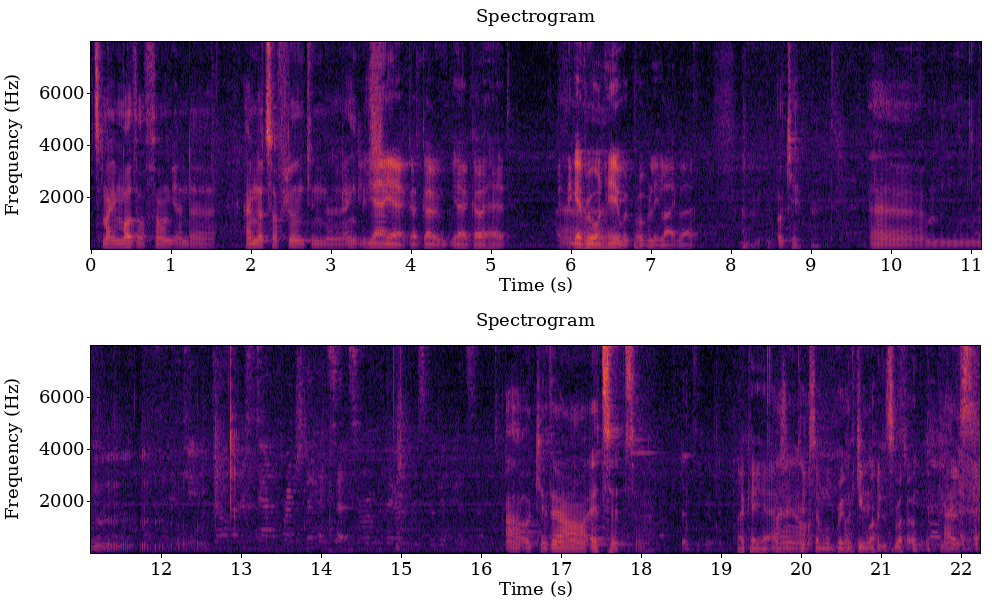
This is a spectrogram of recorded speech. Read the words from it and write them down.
it's my mother tongue, and uh, I'm not so fluent in uh, English. Yeah, yeah. Go, go. Yeah, go ahead. I think Uh, everyone here would probably like that. Okay. Um, ah, okay. There are headsets. Okay, yeah. Actually, could someone bring Okay. me one as well? nice.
